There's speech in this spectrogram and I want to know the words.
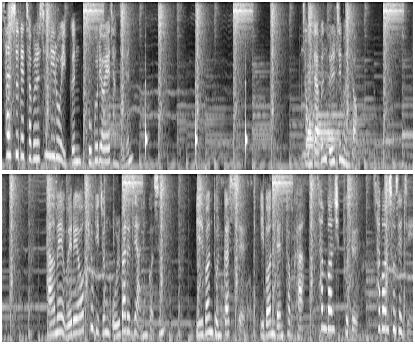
살수 대첩을 승리로 이끈 고구려의 장군은 정답은 을지문덕. 다음에 외래어 표기 중 올바르지 않은 것은 1번 돈가스, 2번 렌터카, 3번 시푸드, 4번 소세지.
